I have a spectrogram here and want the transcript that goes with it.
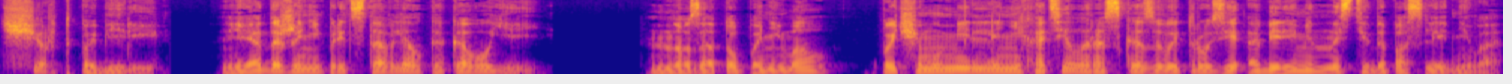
Черт побери, я даже не представлял, каково ей. Но зато понимал, почему Милли не хотела рассказывать Розе о беременности до последнего.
